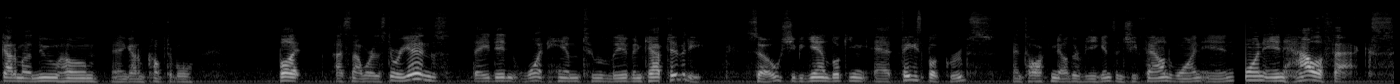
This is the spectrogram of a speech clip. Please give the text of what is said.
got him a new home and got him comfortable. But that's not where the story ends. They didn't want him to live in captivity. So she began looking at Facebook groups and talking to other vegans, and she found one in one in Halifax.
